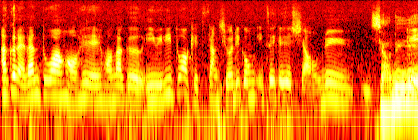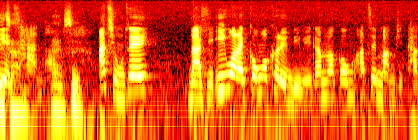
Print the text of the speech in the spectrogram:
啊，过来咱拄啊吼，迄个黄大哥，因为你拄啊去上学，你讲伊这个小绿小绿叶蝉，哎是。啊像这，若是以我来讲，我可能认为感觉讲啊，这嘛毋是糖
